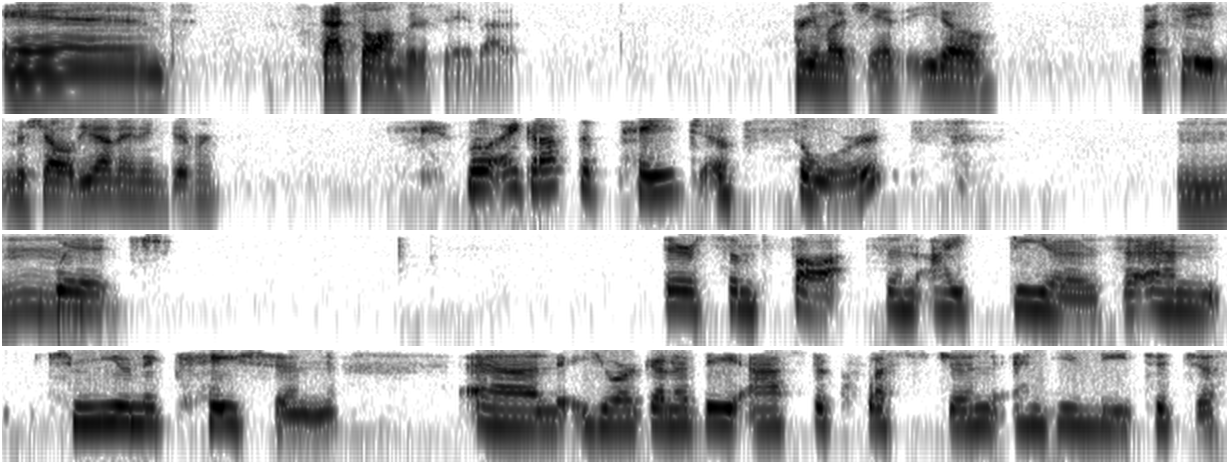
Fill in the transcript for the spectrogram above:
And that's all I'm going to say about it. Pretty much, you know, let's see, Michelle, do you have anything different? Well, I got the Page of Swords, Mm. which there's some thoughts and ideas and communication and you're going to be asked a question and you need to just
